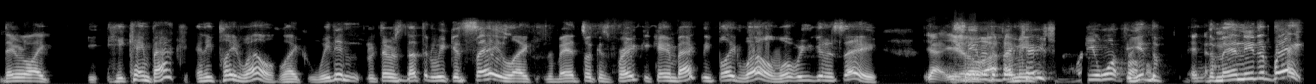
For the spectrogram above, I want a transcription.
they were like, he- he came back and he played well. Like we didn't, there was nothing we could say. Like the man took his break, he came back, and he played well. What were you gonna say? yeah you He So, know, needed a I- I mean- vacation. what do you want from him? the, and the man needed a break.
